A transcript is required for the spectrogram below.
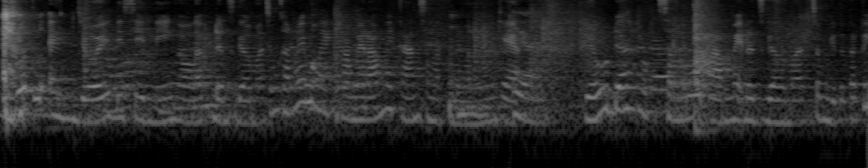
gue tuh enjoy di sini nge-lab dan segala macam karena emang rame-rame kan sama temen. Kayak Iya. ya udah seru rame dan segala macam gitu. Tapi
